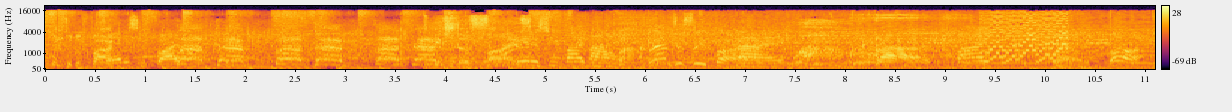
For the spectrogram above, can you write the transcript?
Welcome to the five. Fantasy Five. Five time, five time, five time. It's the five. Fantasy Five. Five. Fantasy five.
